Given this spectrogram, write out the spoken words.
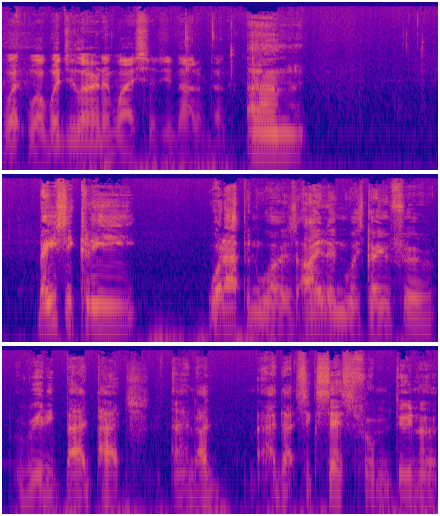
What well what'd you learn and why should you not have done it? um basically, what happened was Island was going through a really bad patch, and I had that success from doing a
